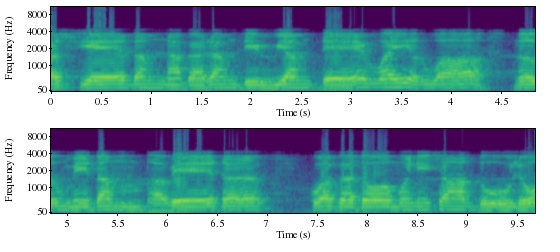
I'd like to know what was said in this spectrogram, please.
कस्येदं नगरं दिव्यं देवैर्वा निर्मितं भवेत्। क्व गतो मुनिशार्दूलो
